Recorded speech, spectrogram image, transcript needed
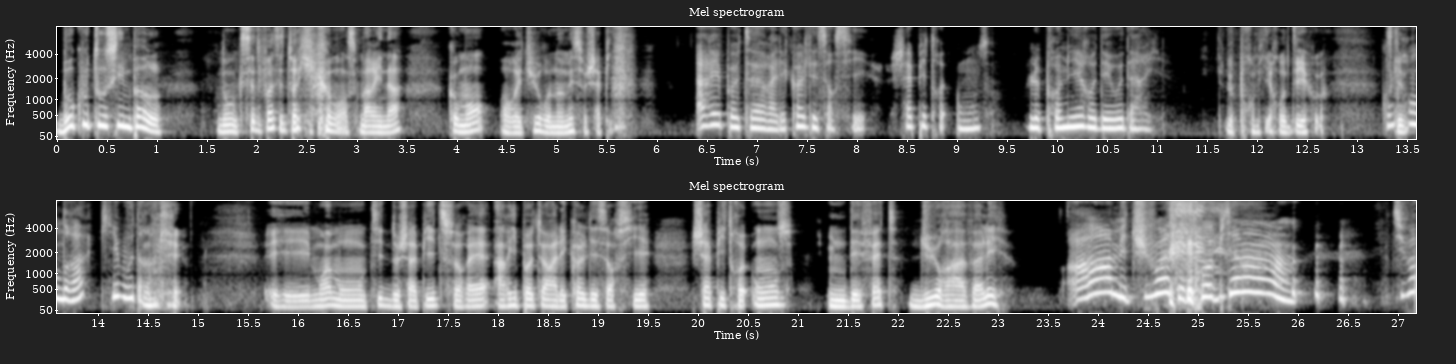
Beaucoup too simple. Donc cette fois, c'est toi qui commences, Marina. Comment aurais-tu renommé ce chapitre? Harry Potter à l'école des sorciers, chapitre 11. Le premier rodéo d'Harry. Le premier rodéo. Comprendra qui voudra. Ok. Et moi, mon titre de chapitre serait Harry Potter à l'école des sorciers, chapitre 11, une défaite dure à avaler. Ah, mais tu vois, c'est trop bien Tu vois,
